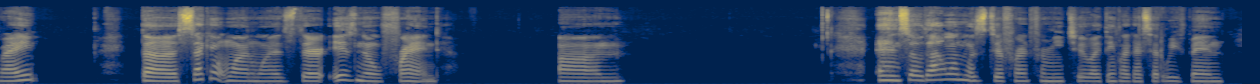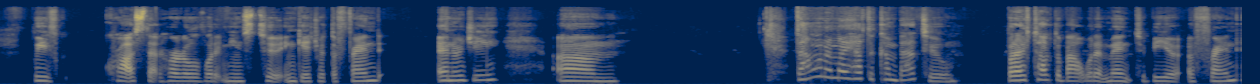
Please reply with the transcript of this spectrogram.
right? The second one was there is no friend. Um, and so that one was different for me too. I think, like I said, we've been, we've crossed that hurdle of what it means to engage with the friend energy. Um, that one I might have to come back to. But I've talked about what it meant to be a, a friend.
